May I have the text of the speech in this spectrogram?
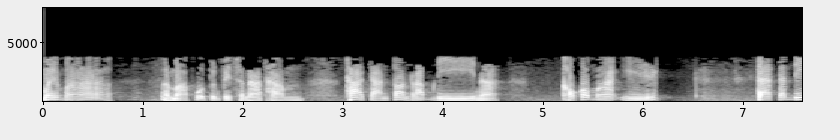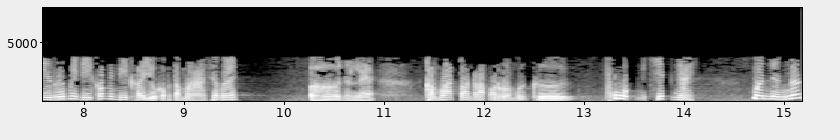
ไม่มา มาพูดเป็นปริศนาธรรม ถ้าอาจารย์ต้อนรับดีนะเขาก็มาอีก แต่จะดีหรือไม่ดีก็ไม่มีใครอยู่กับตมาใช่ไหมเออนั่นแหละคำว่าต้อนรับอารมณ์ก็คือ พูดคิดไง มันอย่างนั้น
